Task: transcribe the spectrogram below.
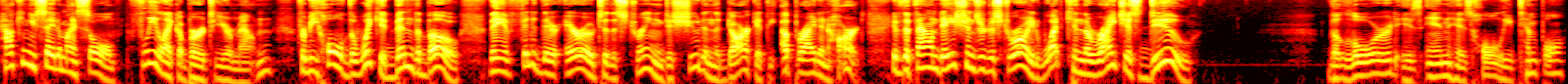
How can you say to my soul, Flee like a bird to your mountain? For behold, the wicked bend the bow. They have fitted their arrow to the string to shoot in the dark at the upright in heart. If the foundations are destroyed, what can the righteous do? The Lord is in his holy temple.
